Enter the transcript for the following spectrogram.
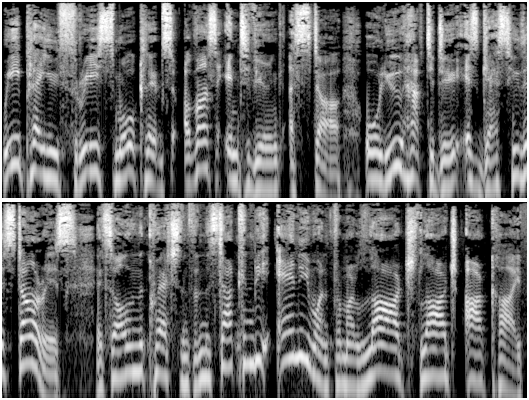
we play you three small clips of us interviewing a star. All you have to do is guess who the star is. It's all in the questions, and the star can be anyone from our large, large archive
